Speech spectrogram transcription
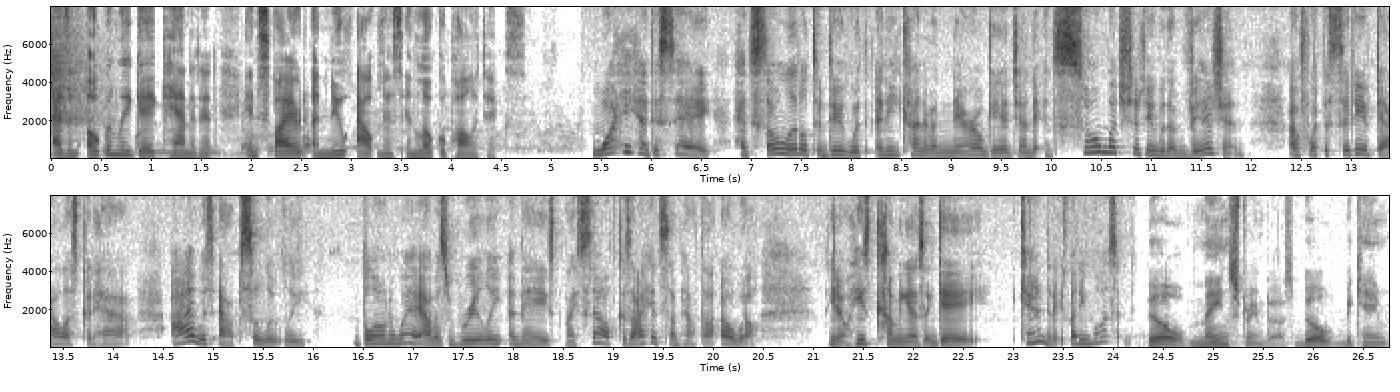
as an openly gay candidate inspired a new outness in local politics. What he had to say had so little to do with any kind of a narrow gay agenda and so much to do with a vision of what the city of Dallas could have. I was absolutely blown away. I was really amazed myself because I had somehow thought, oh, well, you know, he's coming as a gay candidate, but he wasn't. Bill mainstreamed us. Bill became,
